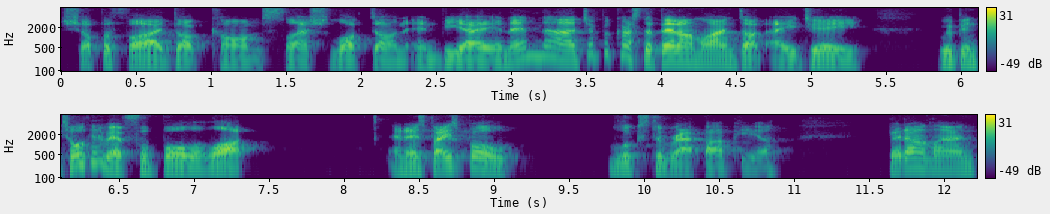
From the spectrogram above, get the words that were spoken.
shopify.com slash locked on NBA. And then uh, jump across to betonline.ag. We've been talking about football a lot. And as baseball looks to wrap up here, BetOnline,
